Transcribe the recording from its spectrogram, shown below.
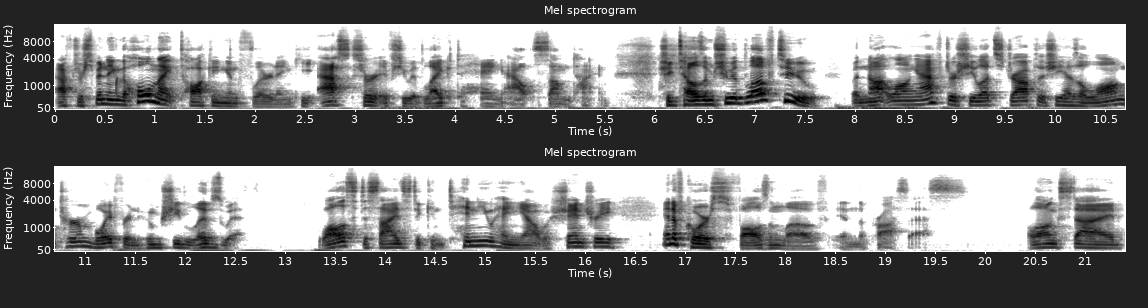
After spending the whole night talking and flirting, he asks her if she would like to hang out sometime. She tells him she would love to, but not long after, she lets drop that she has a long term boyfriend whom she lives with. Wallace decides to continue hanging out with Chantry, and of course, falls in love in the process. Alongside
